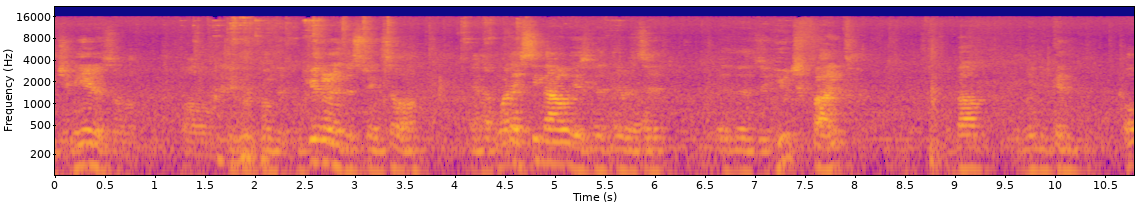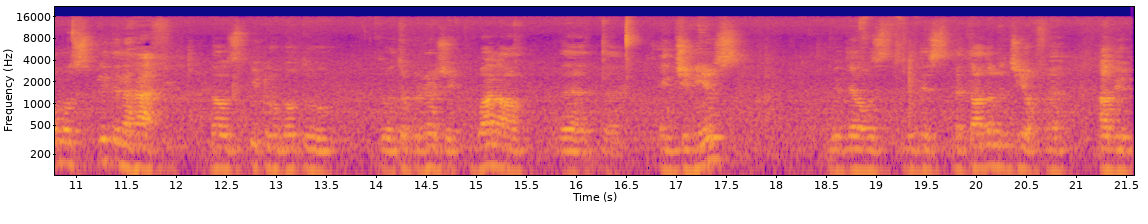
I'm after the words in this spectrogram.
engineers or, or people from the computer industry and so on. And what I see now is that there is a, there's a huge fight about when you can almost split in half those people who go to, to entrepreneurship. One are the, the engineers with those with this methodology of uh, how you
